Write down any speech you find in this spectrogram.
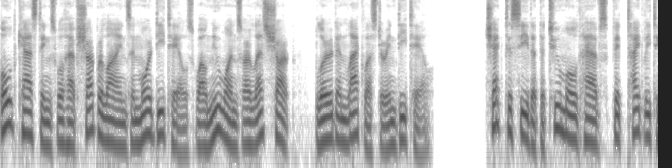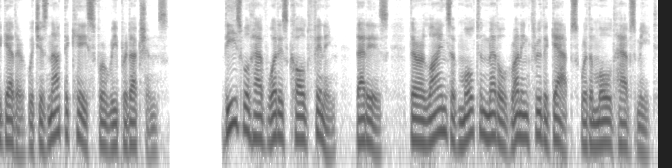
Old castings will have sharper lines and more details while new ones are less sharp, blurred and lackluster in detail. Check to see that the two mold halves fit tightly together which is not the case for reproductions. These will have what is called finning, that is, there are lines of molten metal running through the gaps where the mold halves meet.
